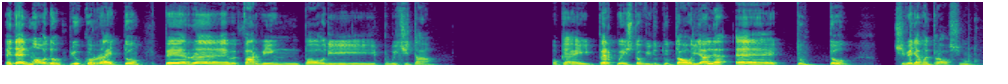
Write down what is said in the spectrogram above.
ed è il modo più corretto per eh, farvi un po' di pubblicità. Ok per questo video tutorial è tutto. Ci vediamo al prossimo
